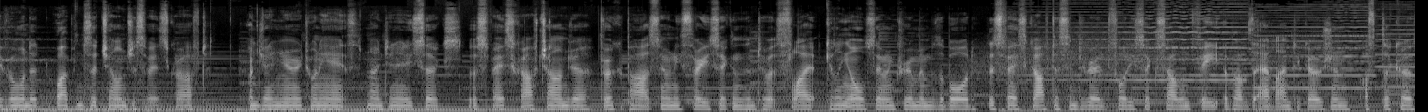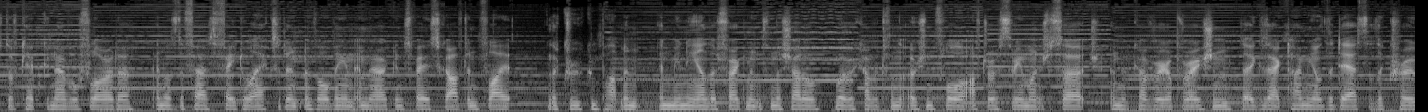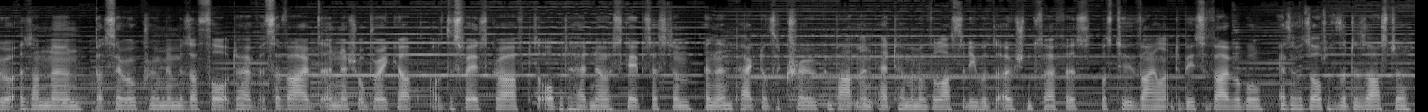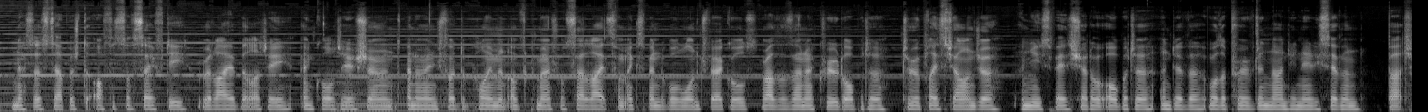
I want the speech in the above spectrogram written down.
ever what happened to the Challenger spacecraft? On January 28, 1986, the spacecraft Challenger broke apart 73 seconds into its flight, killing all seven crew members aboard. The spacecraft disintegrated 46,000 feet above the Atlantic Ocean off the coast of Cape Canaveral, Florida, and was the first fatal accident involving an American spacecraft in flight. The crew compartment and many other fragments from the shuttle were recovered from the ocean floor after a three-month search and recovery operation. The exact timing of the death of the crew is unknown, but several crew members are thought to have survived the initial breakup of the spacecraft. The orbiter had no escape system, and the impact of the crew compartment at terminal velocity with the ocean surface was too violent to be survivable. As a result of the disaster, NASA established the Office of Safety, Reliability, and Quality Assurance and arranged for deployment of commercial satellites from expendable launch launch vehicles rather than a crewed orbiter. To replace Challenger, a new Space Shuttle orbiter Endeavour was approved in 1987, but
